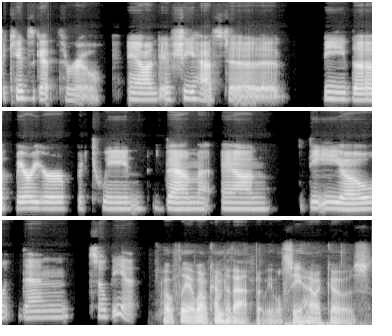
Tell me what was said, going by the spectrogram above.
the kids get through. And if she has to be the barrier between them and DEO, then so be it. Hopefully, it won't come to that, but we will see how it goes.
